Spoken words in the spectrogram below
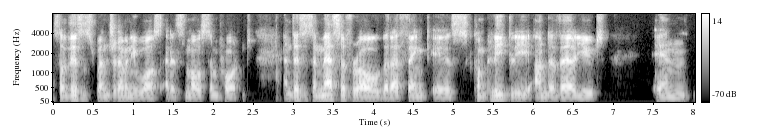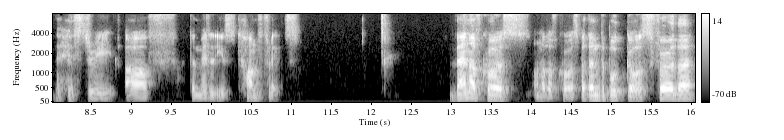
So this is when Germany was at its most important. And this is a massive role that I think is completely undervalued in the history of the Middle East conflicts. Then, of course, or not of course, but then the book goes further.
